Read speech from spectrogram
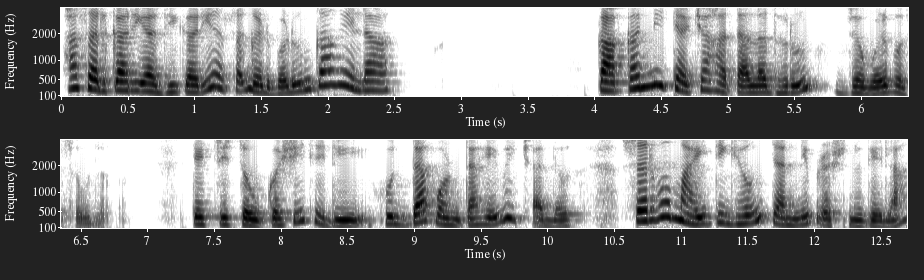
हा सरकारी अधिकारी असा गडबडून का गेला? काकांनी त्याच्या हाताला धरून जवळ बसवलं. त्याची चौकशी केली. हुद्दा कोणता हे विचारलं. सर्व माहिती घेऊन त्यांनी प्रश्न केला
